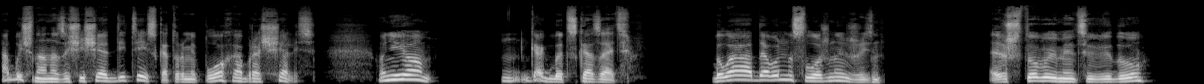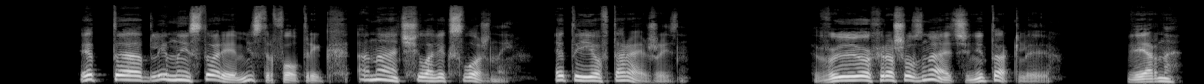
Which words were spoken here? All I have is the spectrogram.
Обычно она защищает детей, с которыми плохо обращались. У нее, как бы это сказать, была довольно сложная жизнь. «Что вы имеете в виду?» «Это длинная история, мистер Фолтрик. Она человек сложный. Это ее вторая жизнь». «Вы ее хорошо знаете, не так ли?» «Верно.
